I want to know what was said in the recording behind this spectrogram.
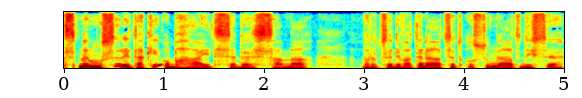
jsme museli taky obhájit sebe sama v roce 1918, když se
